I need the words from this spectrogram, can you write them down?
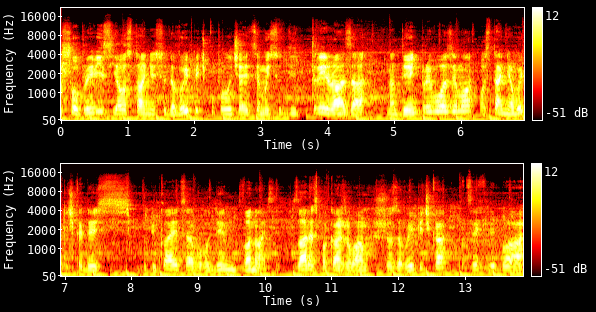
Ну що, привіз я останню сюди випічку. Получається, ми сюди три рази на день привозимо. Остання випічка десь випікається в годин 12. Зараз покажу вам, що за випічка. Це хліба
